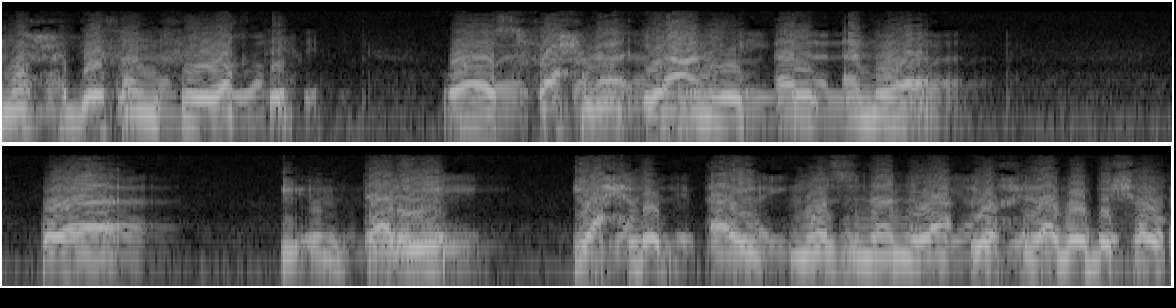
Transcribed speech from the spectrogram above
محدثا في وقته. ويسفحن يعني الانواء ويمتري يحلب أي مزنا يحلب بشوق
